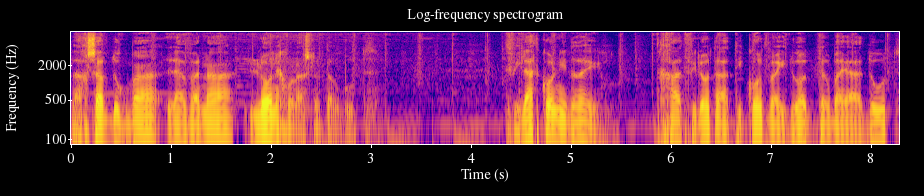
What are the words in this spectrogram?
ועכשיו דוגמה להבנה לא נכונה של התרבות. תפילת כל נדרי, אחת התפילות העתיקות והידועות יותר ביהדות,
